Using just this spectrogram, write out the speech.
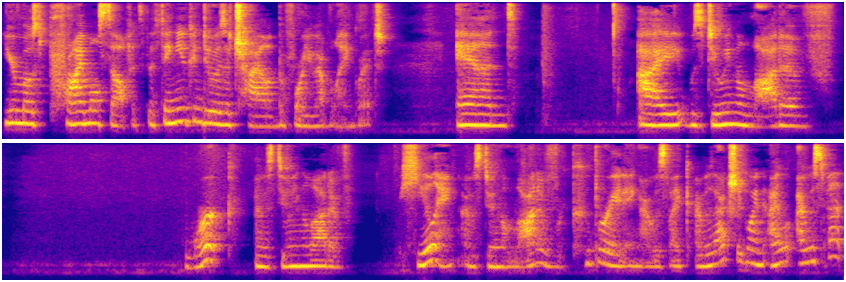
your most primal self. It's the thing you can do as a child before you have language. And I was doing a lot of work. I was doing a lot of healing. I was doing a lot of recuperating. I was like, I was actually going, I, I was spent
